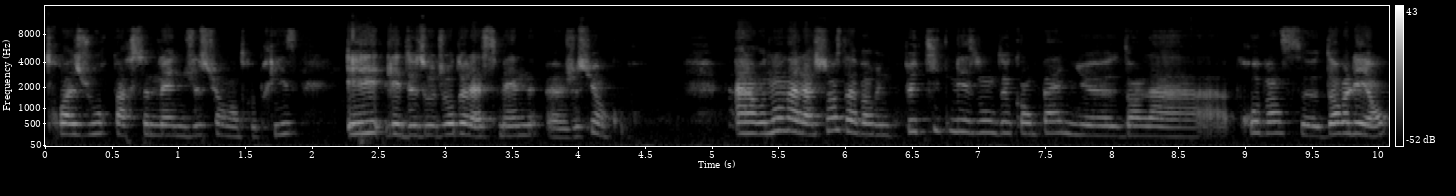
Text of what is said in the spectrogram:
trois jours par semaine je suis en entreprise. Et les deux autres jours de la semaine je suis en cours. Alors nous on a la chance d'avoir une petite maison de campagne dans la province d'Orléans.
